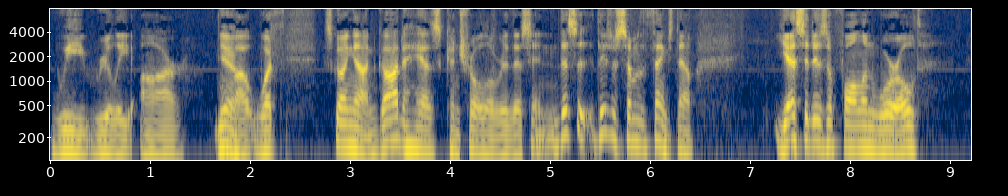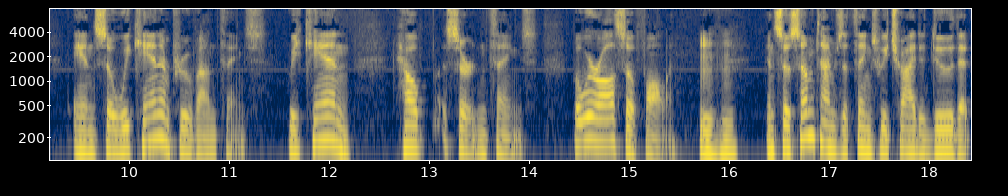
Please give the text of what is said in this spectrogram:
we really are Yeah. about what is going on. God has control over this, and this is, these are some of the things. Now, yes, it is a fallen world, and so we can improve on things. We can help certain things, but we're also fallen. hmm And so sometimes the things we try to do that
